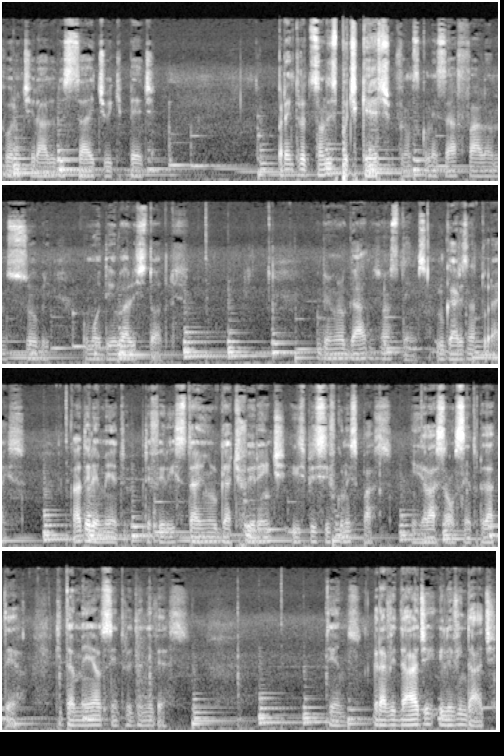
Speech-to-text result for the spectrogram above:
foram tirados do site Wikipedia. Para a introdução desse podcast, vamos começar falando sobre o modelo Aristóteles. Em primeiro lugar, nós temos lugares naturais. Cada elemento preferia estar em um lugar diferente e específico no espaço, em relação ao centro da Terra, que também é o centro do universo. Temos gravidade e leviandade.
